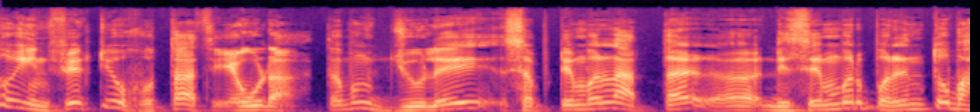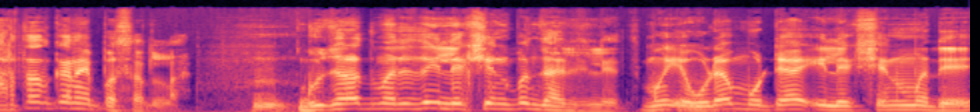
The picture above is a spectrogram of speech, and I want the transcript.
तो इन्फेक्टिव्ह होताच एवढा तर मग जुलै सप्टेंबर आत्ता डिसेंबरपर्यंत तो भारतात का नाही पसरला? गुजरातमध्ये तर इलेक्शन पण झालेले आहेत. मग एवढ्या मोठ्या इलेक्शनमध्ये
